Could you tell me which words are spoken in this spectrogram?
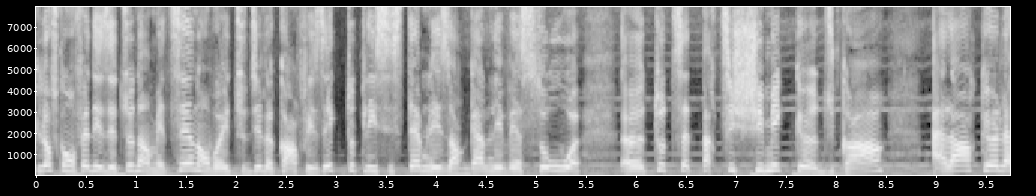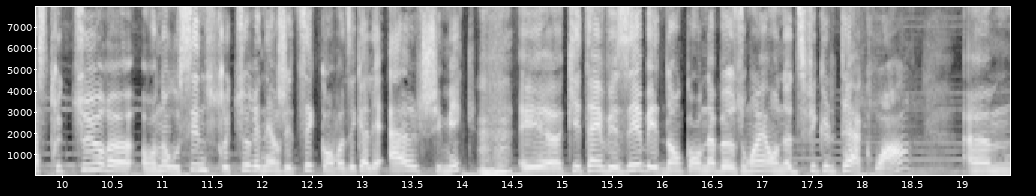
lorsqu'on fait des études en médecine, on va étudier le corps physique, tous les systèmes, les organes, les vaisseaux, euh, toute cette partie chimique du corps. Alors que la structure, euh, on a aussi une structure énergétique qu'on va dire qu'elle est alchimique mhm. et euh, qui est invisible et donc on a besoin, on a difficulté à croire. Euh,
